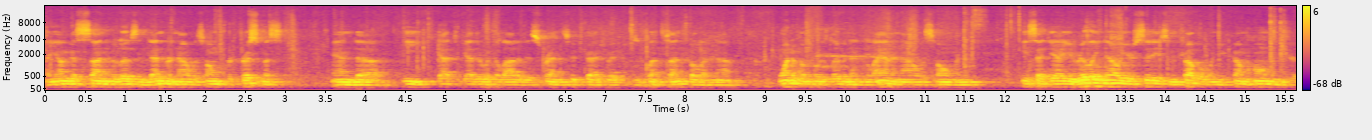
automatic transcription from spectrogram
My youngest son, who lives in Denver now, was home for Christmas, and uh, he got together with a lot of his friends who graduated from Flint Central, and uh, one of them who's living in Atlanta now was home, and he said, yeah, you really know your city's in trouble when you come home and your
